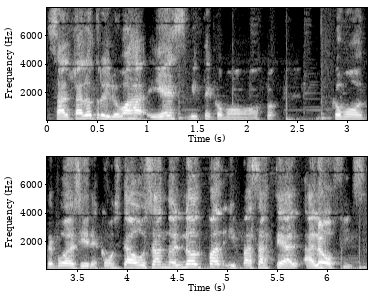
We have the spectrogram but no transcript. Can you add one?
salta al otro y lo vas a- y es, viste, como, como te puedo decir, es como si estabas usando el notepad y pasaste al, al office.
